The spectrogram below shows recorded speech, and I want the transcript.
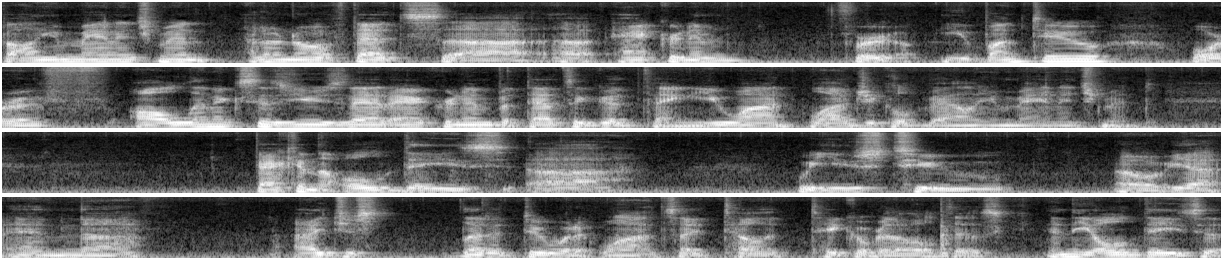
volume management. I don't know if that's uh, an acronym for Ubuntu or if all Linuxes use that acronym, but that's a good thing. You want logical volume management. Back in the old days, uh, we used to, oh yeah, and uh, I just let it do what it wants. I tell it take over the whole disk. In the old days, a,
